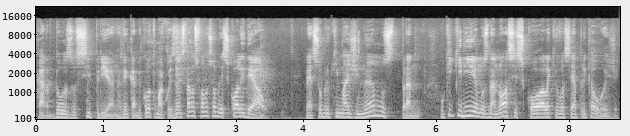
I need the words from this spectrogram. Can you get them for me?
Cardoso Cipriano. Vem cá, me conta uma coisa. Nós estamos falando sobre a escola ideal, né? sobre o que imaginamos, para o que queríamos na nossa escola que você aplica hoje.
